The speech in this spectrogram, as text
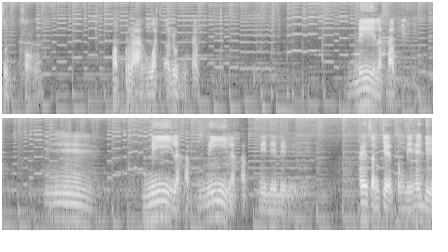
สุดของพระปรางวัดอรุณครับ นี่แหละครับ อืม นี่แหละครับ นี่แหละครับนี่นี่นี่นี่ให้สังเกตตรงนี้ให้ดี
